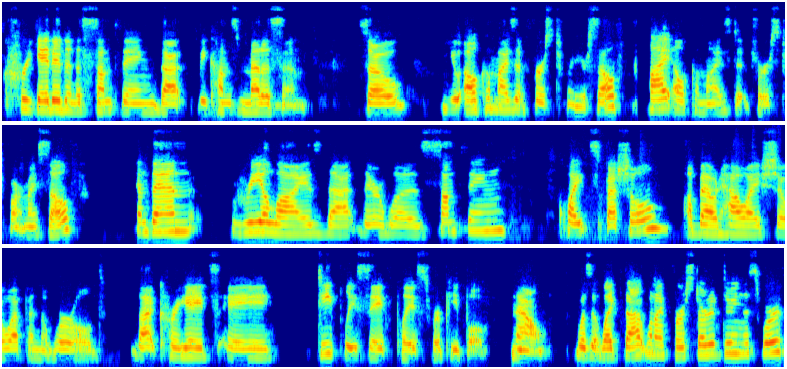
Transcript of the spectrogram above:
create it into something that becomes medicine so you alchemize it first for yourself. I alchemized it first for myself and then realized that there was something quite special about how I show up in the world that creates a deeply safe place for people. Now, was it like that when I first started doing this work?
